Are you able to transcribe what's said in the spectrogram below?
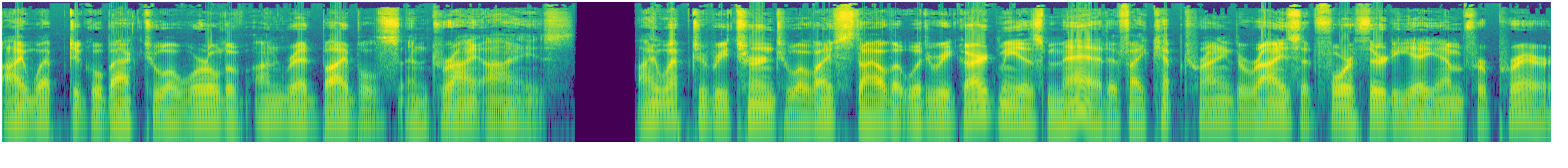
I wept to go back to a world of unread Bibles and dry eyes. I wept to return to a lifestyle that would regard me as mad if I kept trying to rise at 4:30 a.m. for prayer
